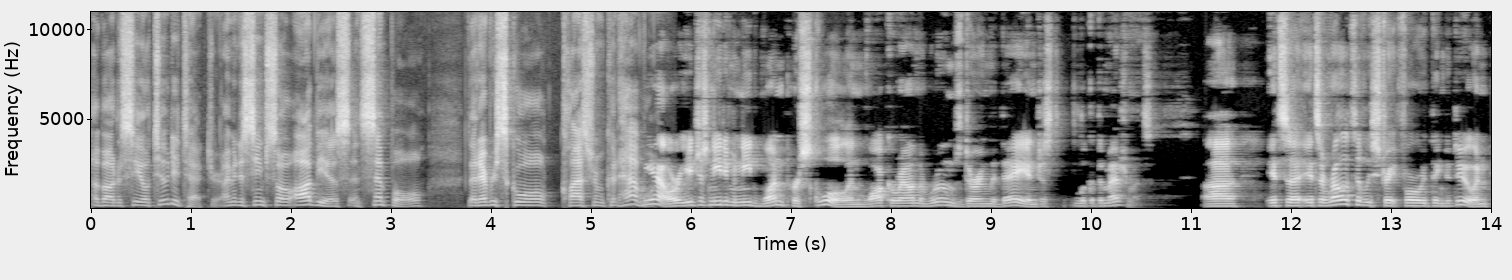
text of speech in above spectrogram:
about a CO2 detector. I mean, it seems so obvious and simple that every school classroom could have one. Yeah, or you just need even need one per school and walk around the rooms during the day and just look at the measurements. Uh, it's a it's a relatively straightforward thing to do, and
